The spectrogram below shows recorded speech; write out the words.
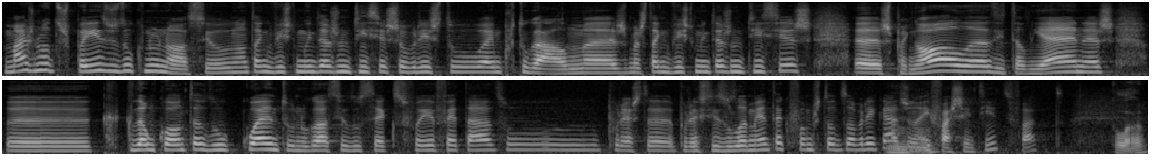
mais noutros países do que no nosso. Eu não tenho visto muitas notícias sobre isto em Portugal, mas, mas tenho visto muitas notícias uh, espanholas, italianas, uh, que, que, dão conta do quanto o negócio do sexo foi afetado por, esta, por este isolamento a que fomos todos obrigados, uhum. não é? E faz sentido, de facto. Claro.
